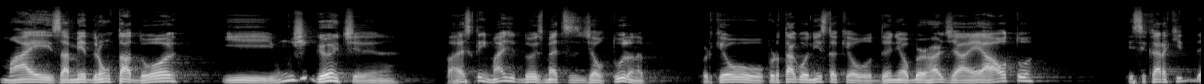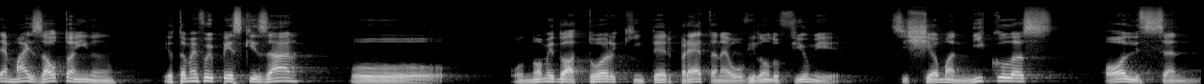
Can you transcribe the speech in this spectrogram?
mais amedrontador e um gigante, né? Parece que tem mais de dois metros de altura, né? Porque o protagonista, que é o Daniel Berhard, já é alto. Esse cara aqui é mais alto ainda, né? Eu também fui pesquisar o, o nome do ator que interpreta né, o vilão do filme. Se chama Nicholas Olsen.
